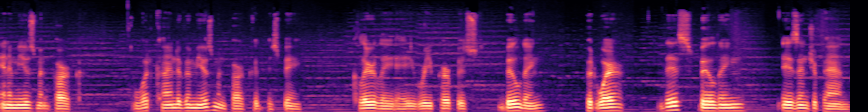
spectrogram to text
an amusement park. What kind of amusement park could this be? Clearly a repurposed building, but where? This building is in Japan,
